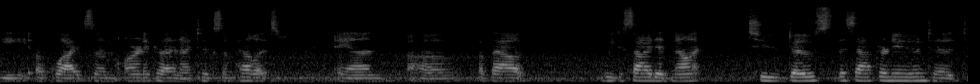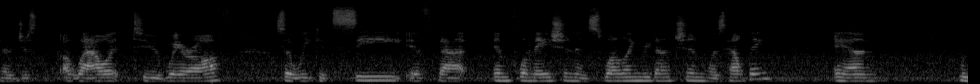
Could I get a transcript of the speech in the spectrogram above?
he applied some arnica and I took some pellets, and uh, about we decided not to dose this afternoon to to just allow it to wear off, so we could see if that inflammation and swelling reduction was helping, and we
